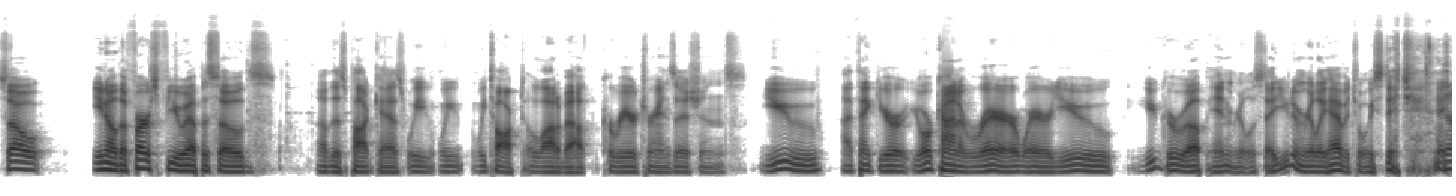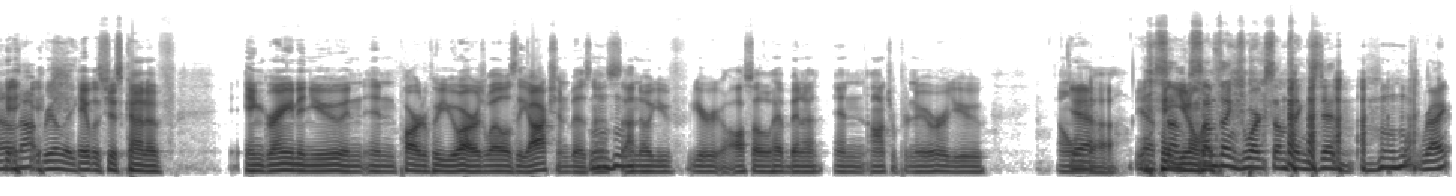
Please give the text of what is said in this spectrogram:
So, you know, the first few episodes of this podcast, we we we talked a lot about career transitions. You, I think you're you're kind of rare where you you grew up in real estate. You didn't really have a choice, did you? No, not really. it was just kind of ingrained in you and, and part of who you are as well as the auction business. Mm-hmm. I know you've you're also have been a, an entrepreneur. You owned. Yeah. Uh, Yeah, some, some have- things worked, some things didn't. right?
